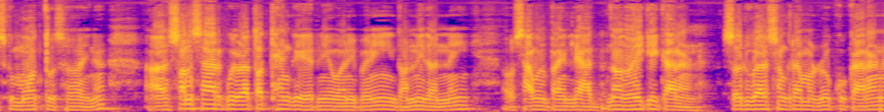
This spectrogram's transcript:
यसको महत्त्व छ होइन? संसारको एउटा तथ्याङ्क हेर्ने हो भने पनि धन्नै धन्नै अब साबुन पानीले हात नधोएकै कारण सरुवार सङ्क्रमण रोगको कारण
